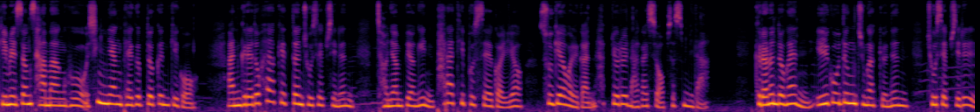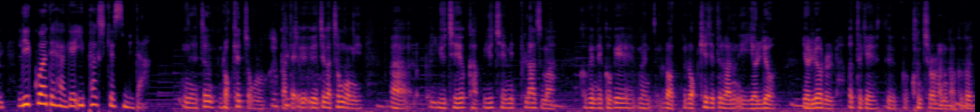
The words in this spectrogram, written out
김일성 사망 후 식량 배급도 끊기고 안 그래도 허약했던 조셉 씨는 전염병인 파라티푸스에 걸려 수개월간 학교를 나갈 수 없었습니다. 그러는 동안 일고등 중학교는 조셉 씨를 리과 대학에 입학시켰습니다. 네, 저 로켓 쪽으로 갔다. 예, 제가 전공이 음. 아, 유체역학, 유체 및 플라즈마. 음. 그근데 거기에 로, 로켓에 들어가는 이 연료, 음. 연료를 어떻게 그, 그 컨트롤하는가 그거 음.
